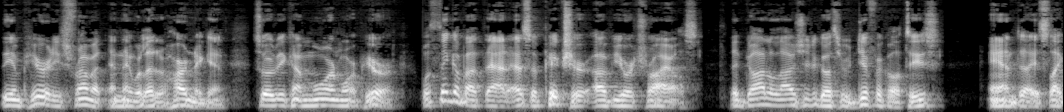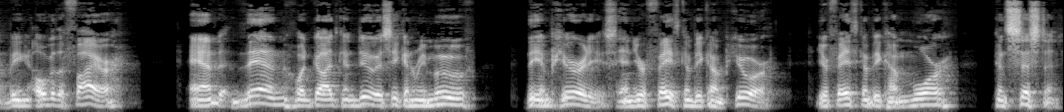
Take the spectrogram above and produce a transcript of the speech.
the impurities from it and they would let it harden again. So it would become more and more pure. Well, think about that as a picture of your trials that God allows you to go through difficulties and uh, it's like being over the fire. And then what God can do is he can remove the impurities and your faith can become pure. Your faith can become more consistent.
